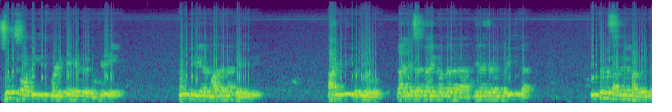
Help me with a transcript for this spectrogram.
ಸೂಕ್ಷ್ಮವಾಗಿ ಇದ್ಕೊಳ್ಳಿಕ್ಕೆ ಹೇಳಬೇಕು ಅಂತೇಳಿ ನಮ್ಮ ಹಿರಿಯರ ಮಾತನ್ನ ಕೇಳಿದ್ವಿ ಆ ರೀತಿ ರಾಜ್ಯ ಸರ್ಕಾರ ನೌಕರರ ದಿನಾಚರಣೆ ಪ್ರಯುಕ್ತ ಉತ್ತಮ ಸಾಧನೆ ಮಾಡುವಂತ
